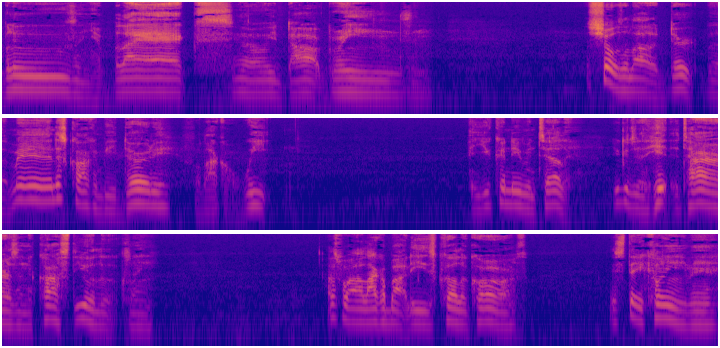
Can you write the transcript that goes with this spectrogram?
blues and your blacks, you know, your dark greens and shows a lot of dirt, but man, this car can be dirty for like a week. And you couldn't even tell it. You could just hit the tires and the car still look clean. That's what I like about these color cars. They stay clean, man.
